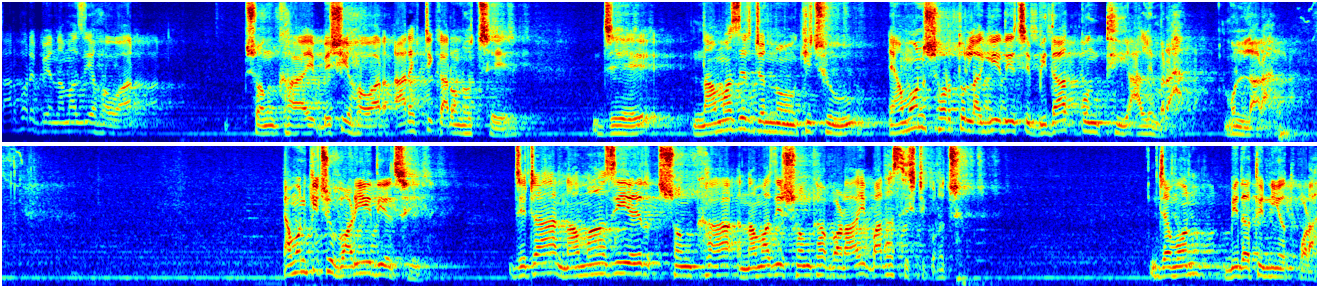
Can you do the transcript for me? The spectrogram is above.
তারপরে বেনামাজি হওয়ার সংখ্যায় বেশি হওয়ার আরেকটি কারণ হচ্ছে যে নামাজের জন্য কিছু এমন শর্ত লাগিয়ে দিয়েছে বিদাতপন্থী আলেমরা, মোল্লারা। এমন কিছু বাড়িয়ে দিয়েছে যেটা নামাজির সংখ্যা নামাজির সংখ্যা বাড়ায় বাধা সৃষ্টি করেছে। যেমন বিদাতি নিয়ত পড়া।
